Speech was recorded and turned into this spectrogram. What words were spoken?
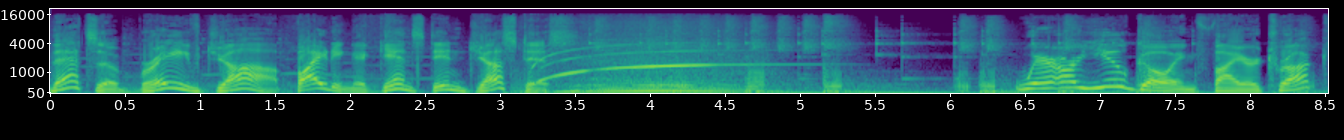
That's a brave job fighting against injustice. Where are you going, fire truck?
